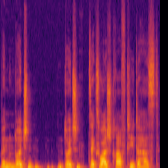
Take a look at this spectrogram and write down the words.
wenn du einen deutschen, einen deutschen Sexualstraftäter hast,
